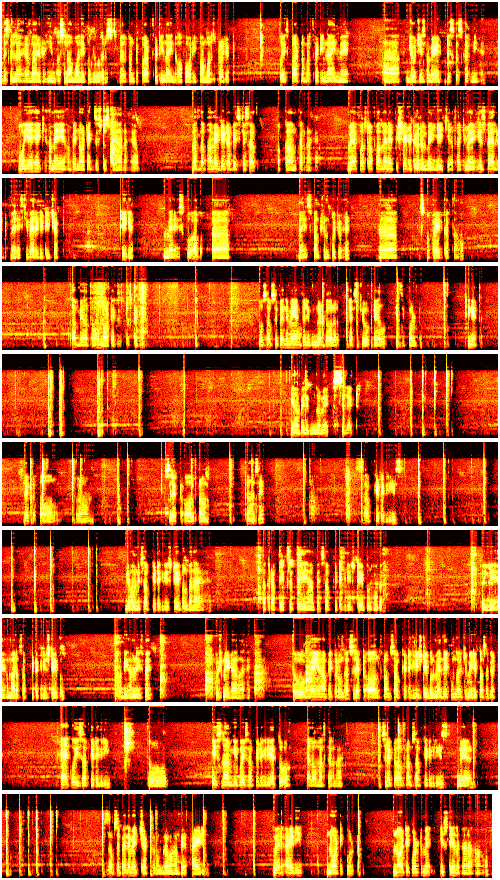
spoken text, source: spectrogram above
बिस्मिल्लाहिर्रहमानिर्रहीम। अस्सलाम वालेकुम viewers. Welcome to part 39 of our ecommerce project तो इस पार्ट नंबर 39 में जो चीज़ हमें डिस्कस करनी है वो ये है कि हमें यहाँ पे नॉट एग्जिस्टस पे आना है अब। मतलब हमें डेटाबेस के साथ अब काम करना है। मैं फ़र्स्ट ऑफ़ ऑल मैंने पिछले ट्यूटोरियल में ये किया था कि मैं इस वैलिड मैंने इसकी वैलिडिटी चेक की थी। ठीक है? मैं इसको अब आ, मैं इस फ़ंक्शन को जो है आ, इसको हाइड करता हूँ। अब मैं आता हूँ नॉट एग्जिस्ट पे। तो सबसे पहले मैं यहाँ पे लिखूँगा dollar S Q L is equal to ठीक है? यहाँ पे लिखूँगा मैं select select all from select all from कहाँ से? सब कैटेगरीज जो हमने सब कैटेगरीज टेबल बनाया है। अगर आप देख सकते हैं यहाँ पे सब कैटेगरीज टेबल होगा। तो ये है हमारा सब कैटेगरीज टेबल तो अभी हमने इसमें कुछ नहीं डाला है। तो मैं यहाँ पे करूँगा select all from subcategories table मैं देखूँगा कि मेरे पास अगर है कोई सब कैटेगरी तो इस नाम की कोई सब कैटेगरी है तो अलाउ मत करना। है select all from subcategories where सबसे पहले मैं चेक करूँगा वहाँ पे ID where ID not equal to not equal to मैं इसलिए लगा रहा हूँ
